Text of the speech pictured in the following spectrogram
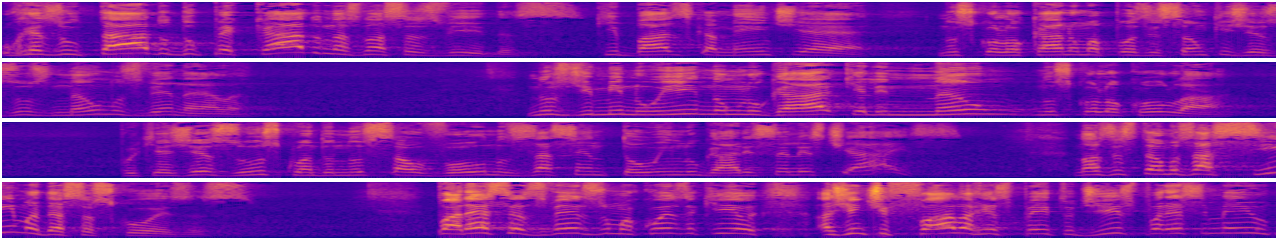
O resultado do pecado nas nossas vidas, que basicamente é nos colocar numa posição que Jesus não nos vê nela nos diminuir num lugar que Ele não nos colocou lá. Porque Jesus, quando nos salvou, nos assentou em lugares celestiais. Nós estamos acima dessas coisas. Parece às vezes uma coisa que a gente fala a respeito disso, parece meio,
